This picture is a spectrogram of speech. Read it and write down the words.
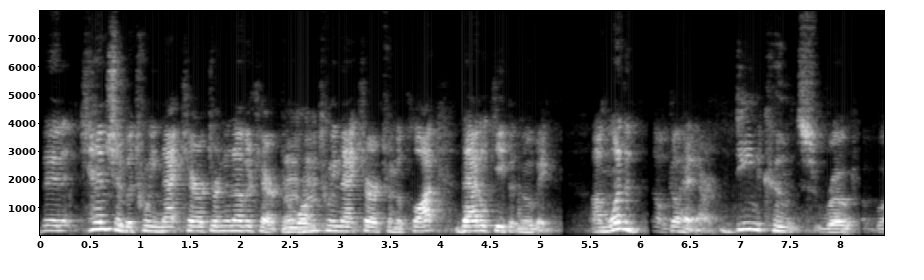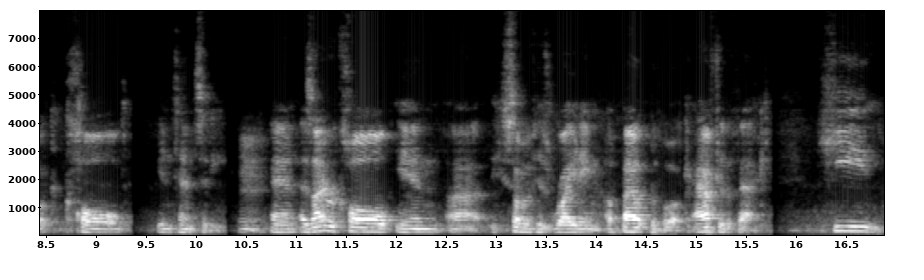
then tension between that character and another character, or Mhm. between that character and the plot, that'll keep it moving. Um, one of the, oh, go ahead, Howard. Dean Koontz wrote a book called Intensity. Hmm. And as I recall in uh, some of his writing about the book after the fact, he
